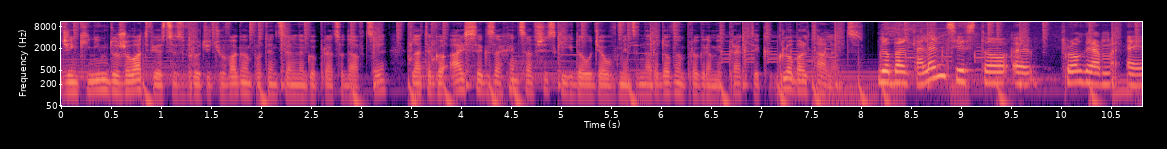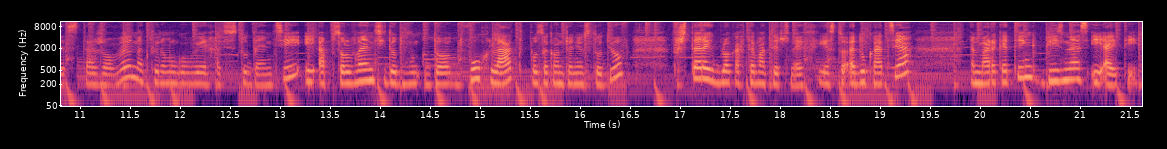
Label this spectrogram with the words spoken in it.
Dzięki nim dużo łatwiej jest zwrócić uwagę potencjalnego pracodawcy, dlatego ISEC zachęca wszystkich do udziału w międzynarodowym programie praktyk Global Talents. Global Talents jest to e, program e, stażowy, na który mogą wyjechać studenci i absolwenci do, dwu, do dwóch lat po zakończeniu studiów w czterech blokach tematycznych. Jest to edukacja, marketing, biznes i IT.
